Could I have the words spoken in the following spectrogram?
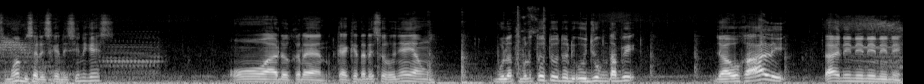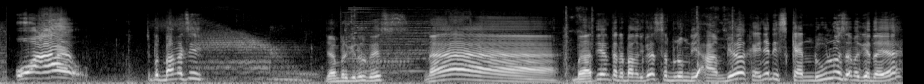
Semua bisa di-scan di sini, guys. Oh, aduh keren. Kayak kita disuruhnya yang bulat-bulat tuh, tuh, tuh di ujung tapi jauh kali. Nah, ini ini ini ini. Wow. Cepet banget sih. Jangan pergi dulu, guys. Nah, berarti yang terbang juga sebelum diambil kayaknya di-scan dulu sama kita ya.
